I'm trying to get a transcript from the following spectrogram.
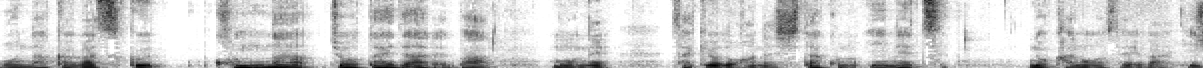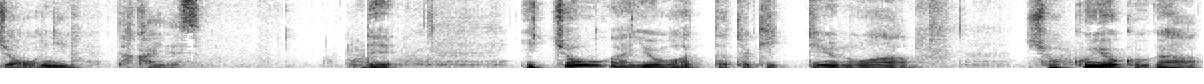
お腹がすく、こんな状態であれば、もうね、先ほどお話ししたこの胃熱の可能性が非常に高いです。で、胃腸が弱った時っていうのは、食欲が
